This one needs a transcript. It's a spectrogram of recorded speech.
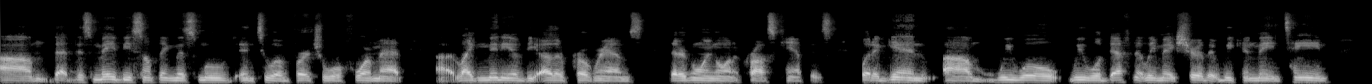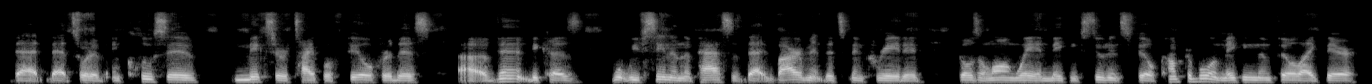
um, that this may be something that's moved into a virtual format uh, like many of the other programs that are going on across campus. But again, um, we will we will definitely make sure that we can maintain that that sort of inclusive mixer type of feel for this uh, event because what we've seen in the past is that environment that's been created goes a long way in making students feel comfortable and making them feel like their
